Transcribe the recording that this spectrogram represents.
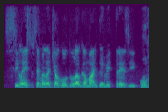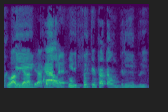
silêncio semelhante ao gol do Léo Gamalho em 2013. Porque, do lado de Arapiraca. Cara, ele foi tentar dar um drible.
